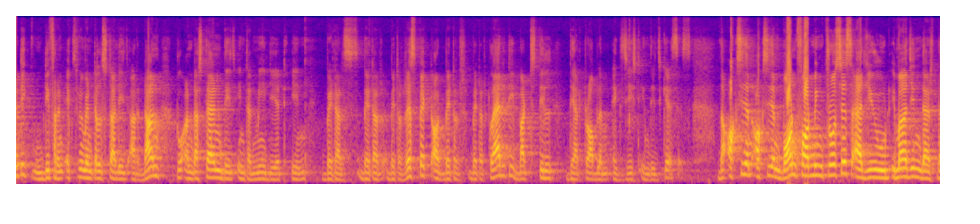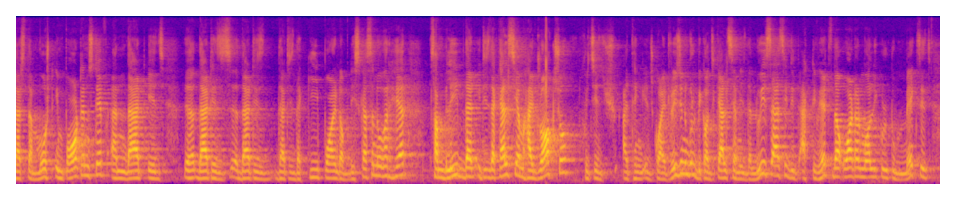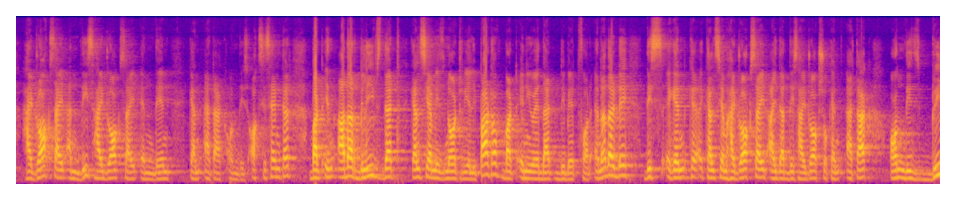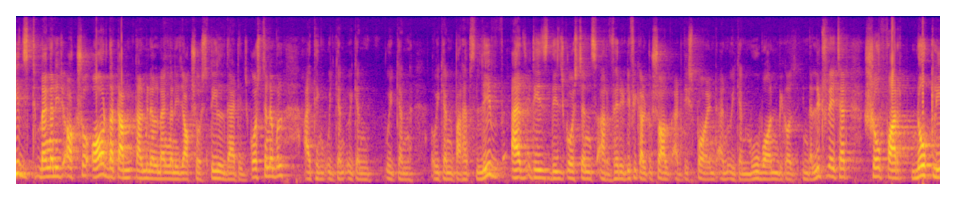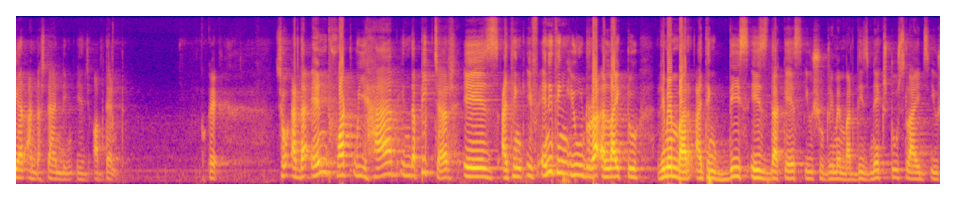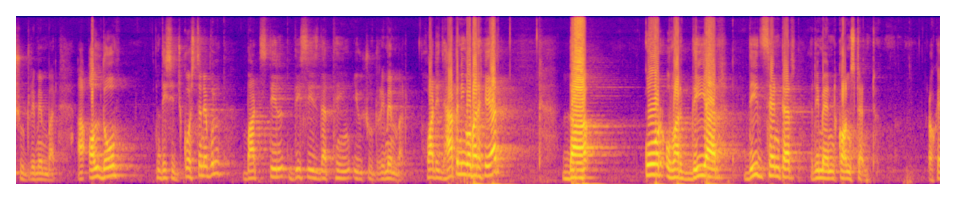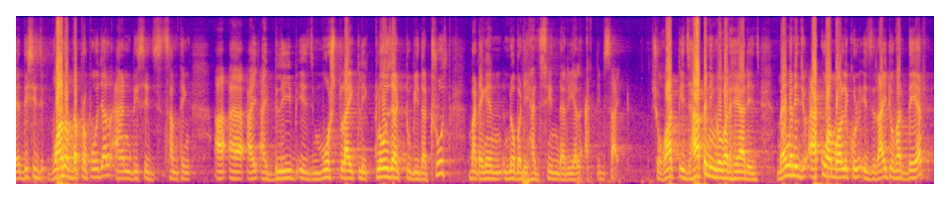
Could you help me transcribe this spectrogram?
Different experimental studies are done to understand these intermediate in better better better respect or better better clarity, but still their problem exists in these cases. The oxygen oxygen bond forming process as you would imagine that that is the most important step and that is uh, that is uh, that is that is the key point of discussion over here. Some believe that it is the calcium hydroxo which is I think is quite reasonable because calcium is the Lewis acid it activates the water molecule to makes its hydroxide and this hydroxide and then can attack on this oxycenter, but in other believes that calcium is not really part of but anyway that debate for another day. This again calcium hydroxide either this hydroxo can attack on this bridged manganese oxo or the term terminal manganese oxo still that is questionable. I think we can we can we can we can perhaps leave as it is these questions are very difficult to solve at this point and we can move on because in the literature so far no clear understanding is obtained. Okay. So, at the end what we have in the picture is I think if anything you would like to remember I think this is the case you should remember these next two slides you should remember. Uh, although this is questionable but still this is the thing you should remember. What is happening over here? The core over there these center remain constant Okay. This is one of the proposal and this is something uh, uh, I, I, believe is most likely closer to be the truth, but again nobody has seen the real active site. So, what is happening over here is manganese aqua molecule is right over there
